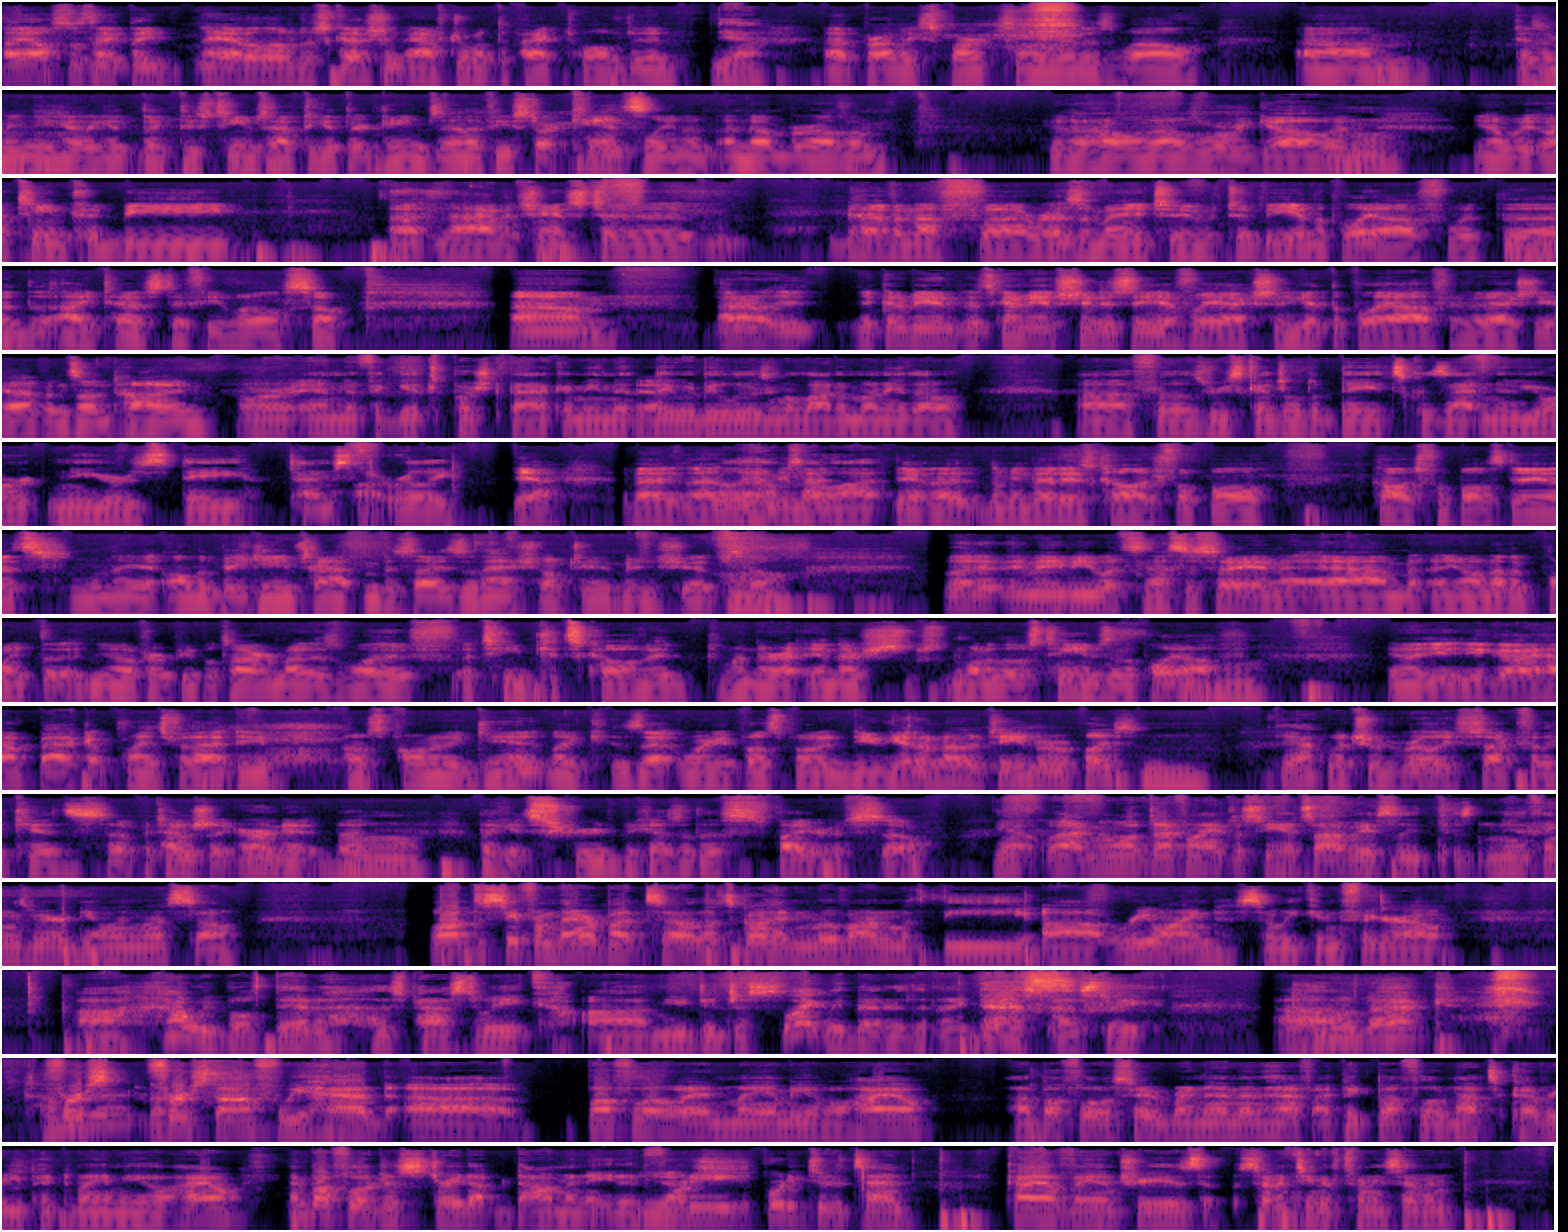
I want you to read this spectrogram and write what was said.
I also think they, they had a little discussion after what the Pac-12 did. Yeah, That probably sparked some of it as well. Um, because I mean you got to get like these teams have to get their games in. If you start canceling a, a number of them, who the hell knows where we go? And you know, we, a team could be uh, not have a chance to have enough uh, resume to to be in the playoff with the the eye test, if you will. So, um, I don't know. It, it could be. It's going to be interesting to see if we actually get the playoff, if it actually happens on time. Or and if it gets pushed back, I mean, Yeah. they would be losing a lot of money though uh, for those rescheduled dates because that New York New Year's Day time slot really. Yeah, that, that Really I helps mean, out a lot. Yeah, that I mean that is college football. College football's day. That's when they all the big games happen besides the national championship. So, Mm-hmm. but it, it may be what's necessary. And um, you know, another point that you know I've heard people talking about is what if a team gets COVID when they're in their one of those teams in the playoff. Mm-hmm. You know, you, you got to have backup plans for that. Do you postpone it again? Like, is that where you postpone it? Do you get another team to replace it? Yeah. which would really suck for the kids that potentially earned it, but Mm. they get screwed because of this virus. So Yeah, well, I mean, we'll definitely have to see. It's obviously new things we are dealing with, so we'll have to see from there. But uh, let's go ahead and move on with the uh, rewind so we can figure out uh, how we both did this past week. Um, you did just slightly better than I did Yes. this past week. coming back, coming First, back. first off, we had uh, Buffalo and Miami of Ohio. Uh, Buffalo was favored by nine and a half. I picked Buffalo not to cover. You picked Miami of Ohio, and Buffalo just straight up dominated, Yes. 40, 42 to ten. Kyle Vantrease, seventeen of twenty-seven,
